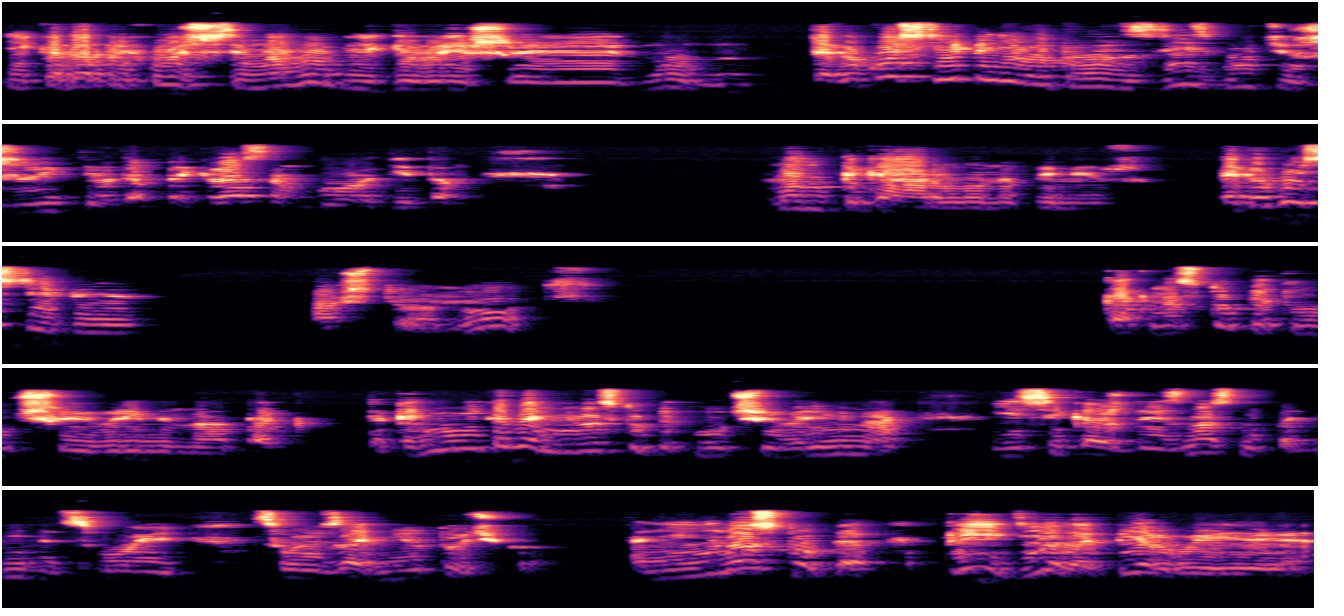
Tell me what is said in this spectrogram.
И когда приходишь в синагогу и говоришь, э, ну, до какой степени вот вы здесь будете жить, в этом прекрасном городе, там, Монте-Карло, например, до какой степени? А что? Ну, как наступят лучшие времена, так, так они никогда не наступят лучшие времена, если каждый из нас не поднимет свой, свою заднюю точку. Они не наступят. Ты делай первый,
